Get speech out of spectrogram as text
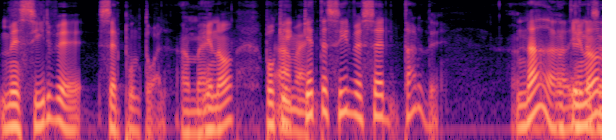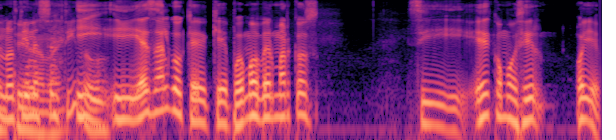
me sirve ser puntual, Amén. you know? Porque Amén. ¿qué te sirve ser tarde? Nada, you tiene know? no tiene sentido. Y, y es algo que, que podemos ver, Marcos, si es como decir, oye,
